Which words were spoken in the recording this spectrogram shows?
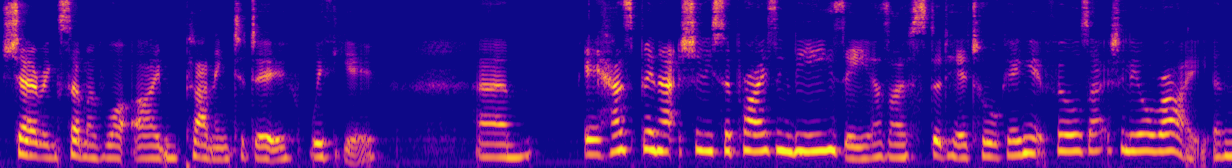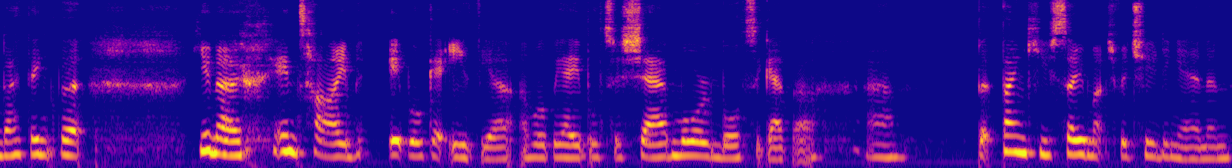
sharing some of what I'm planning to do with you. Um, it has been actually surprisingly easy as I've stood here talking. It feels actually all right. And I think that, you know, in time it will get easier and we'll be able to share more and more together. Um, but thank you so much for tuning in and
